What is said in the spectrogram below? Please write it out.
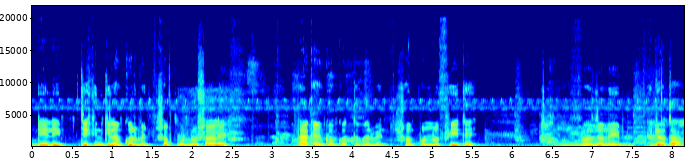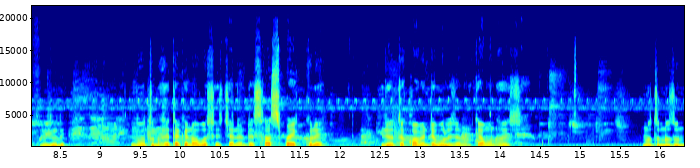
ডেলি টেকিন কিলাম করবেন, সম্পূর্ণ সালে টাকা ইনকাম করতে পারবেন, সম্পূর্ণ ফ্রিতে। আপনার জন্য এই ভিডিওটা, আপনি যদি নতুন হয়ে থাকেন, অবশ্যই চ্যানেলটা সাবস্ক্রাইব করে ভিডিওতে কমেন্টে বলে যাবেন কেমন হয়েছে। নতুন নতুন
